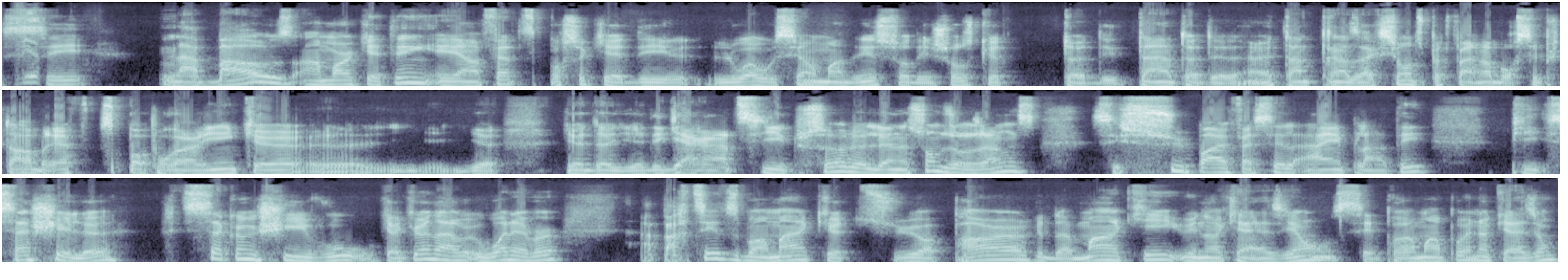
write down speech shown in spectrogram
c'est la base en marketing. Et en fait, c'est pour ça qu'il y a des lois aussi à un moment donné sur des choses que tu as des temps, as un temps de transaction, tu peux te faire rembourser plus tard. Bref, c'est pas pour rien qu'il euh, y, a, y, a des garanties et tout ça. La notion d'urgence, c'est super facile à implanter. Puis sachez-le, si quelqu'un chez vous ou quelqu'un whatever, à partir du moment que tu as peur de manquer une occasion, c'est probablement pas une occasion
